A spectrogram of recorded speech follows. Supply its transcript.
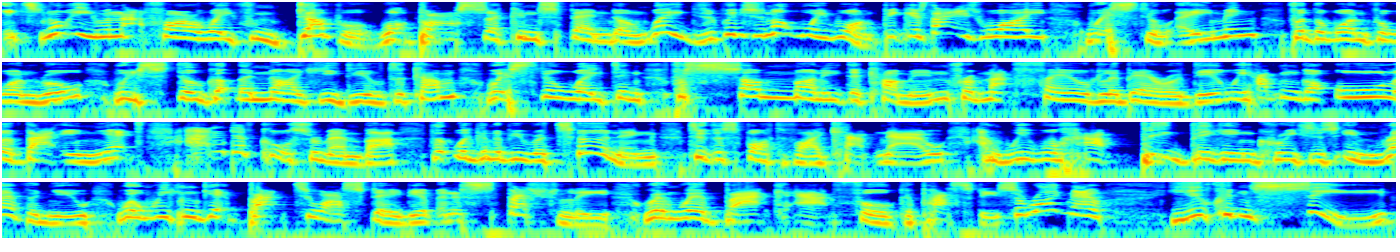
it's not even that far away from double what Barca can spend on wages, which is not what we want, because that is why we're still aiming for the one for one rule. We've still got the Nike deal to come. We're still waiting for some money to come in from that failed Libero deal. We haven't got all of that in yet. And of course, remember that we're going to be returning to the Spotify cap now, and we will have big, big increases in revenue when we can get back to our stadium, and especially when we're back at full capacity. So, right now, you can see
